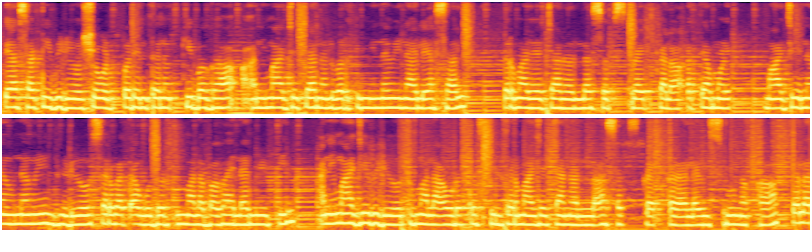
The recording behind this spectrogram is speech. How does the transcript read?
त्यासाठी व्हिडिओ शेवटपर्यंत नक्की बघा आणि माझ्या चॅनलवर तुम्ही नवीन आले असाल तर माझ्या चॅनलला सबस्क्राईब करा. त्यामुळे माझे नवनवीन व्हिडिओ सर्वात अगोदर तुम्हाला बघायला मिळतील. आणि माझे व्हिडिओ तुम्हाला आवडत असतील तर माझ्या चॅनलला सबस्क्राईब करायला विसरू नका. चला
